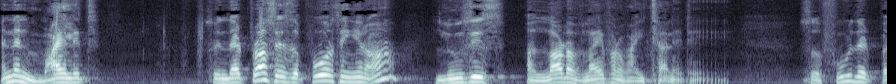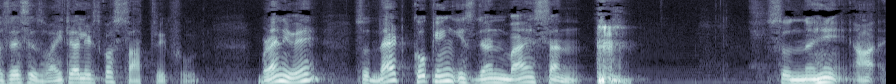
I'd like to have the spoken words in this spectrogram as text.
And then boil it. So in that process the poor thing, you know, loses a lot of life or vitality. So food that possesses vitality is called sattvic food. But anyway, so that cooking is done by sun. so nahi,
